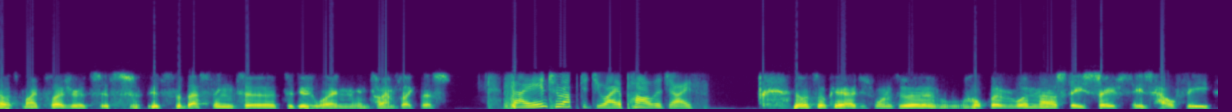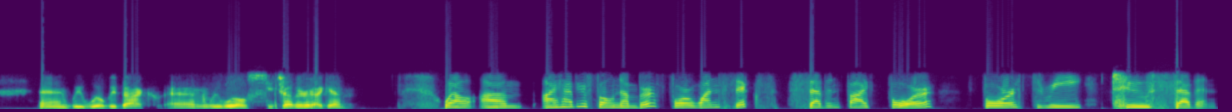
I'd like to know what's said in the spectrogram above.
Oh, it's my pleasure. It's it's it's the best thing to to do in in times like this. So I interrupted you. I apologize. No, it's okay. I just wanted to uh, hope everyone uh, stays safe, stays healthy, and we will be back and we will see each other again. Well, um, I have your phone number, four one six seven five four four three two seven.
